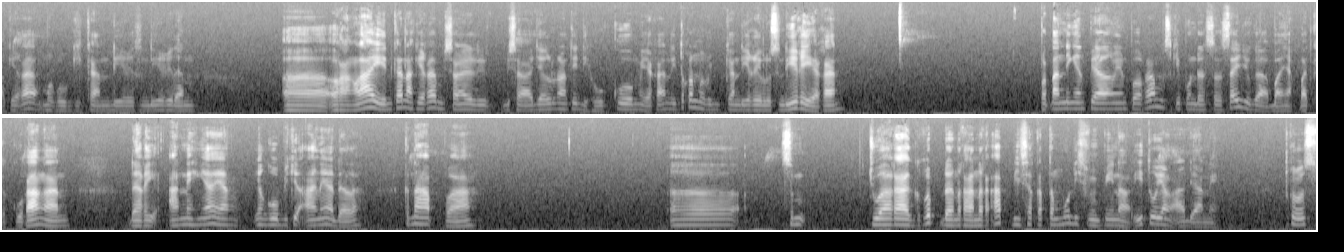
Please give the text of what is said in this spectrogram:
akhirnya merugikan diri sendiri dan uh, orang lain kan akhirnya misalnya bisa aja lu nanti dihukum ya kan? Itu kan merugikan diri lu sendiri ya kan? Pertandingan Piala Menpora meskipun udah selesai juga banyak banget kekurangan. Dari anehnya yang yang gue bikin aneh adalah kenapa uh, juara grup dan runner up bisa ketemu di semifinal? Itu yang ada aneh. Terus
